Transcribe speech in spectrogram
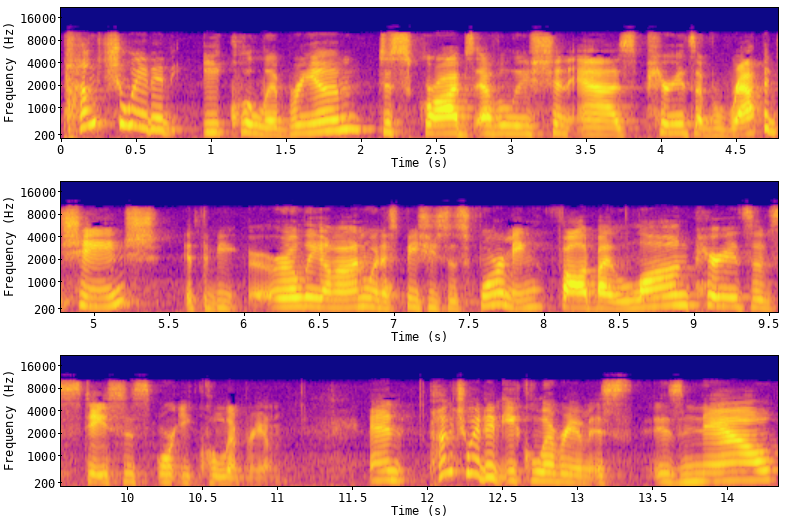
Punctuated equilibrium describes evolution as periods of rapid change at the early on when a species is forming, followed by long periods of stasis or equilibrium. And punctuated equilibrium is, is now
